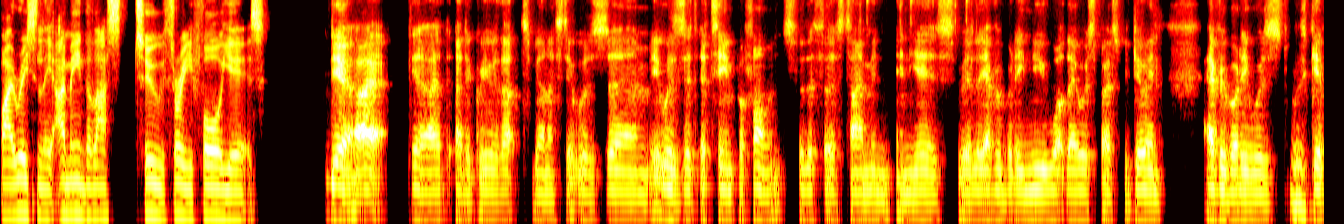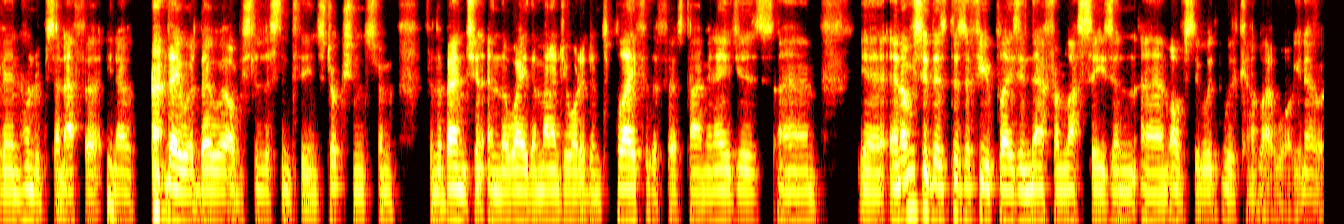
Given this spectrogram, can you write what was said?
by recently, I mean the last two, three, four years. Yeah, yeah, I'd, I'd, agree with that. To be honest, it was um, it was a, a, team performance for the first time in, in years. Really, everybody knew what they were supposed to be doing. Everybody was was giving hundred percent effort. You know, they were they were obviously listening to the instructions from from the bench and, and, the way the manager wanted them to play for the first time in ages. Um, yeah, and obviously there's there's a few plays in there from last season. Um, obviously with, with kind of like what you know,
